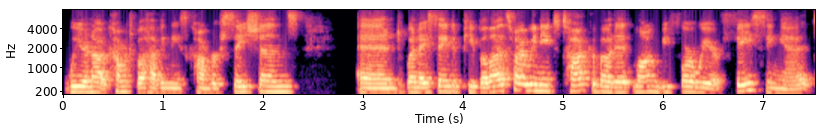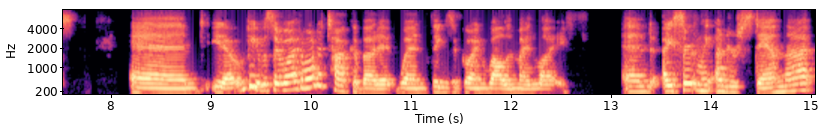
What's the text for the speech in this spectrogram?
we are not comfortable having these conversations. And when I say to people, that's why we need to talk about it long before we are facing it, and, you know, people say, well, I don't want to talk about it when things are going well in my life. And I certainly understand that.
